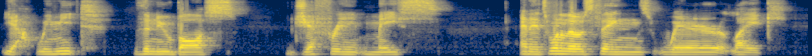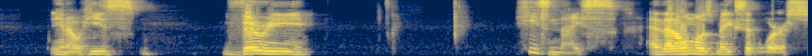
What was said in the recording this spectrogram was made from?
yeah we meet the new boss Jeffrey Mace. And it's one of those things where like you know he's very he's nice and that almost makes it worse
